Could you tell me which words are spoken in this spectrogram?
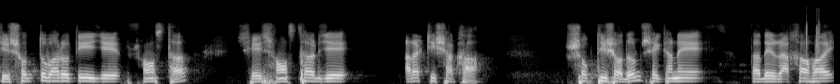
যে সত্যভারতী যে সংস্থা, সেই সংস্থার যে আরেকটি শাখা, শক্তি সদন, সেখানে তাদের রাখা হয়,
